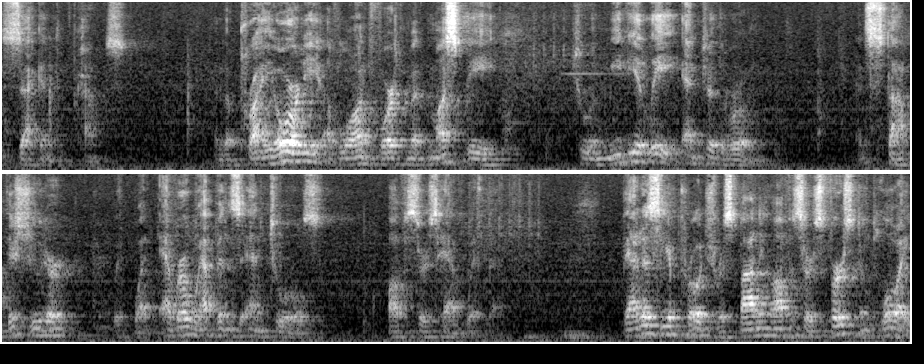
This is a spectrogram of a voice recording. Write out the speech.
second counts. And the priority of law enforcement must be to immediately enter the room and stop the shooter whatever weapons and tools officers have with them. That is the approach responding officers first employed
